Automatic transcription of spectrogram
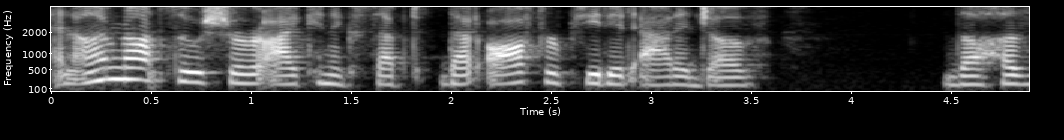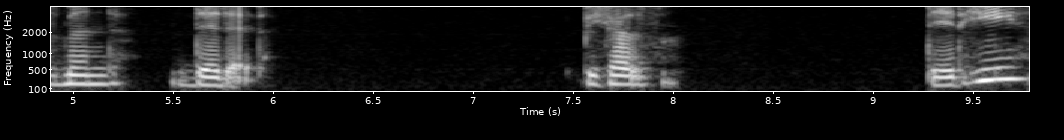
And I'm not so sure I can accept that oft repeated adage of, the husband did it. Because, did he?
